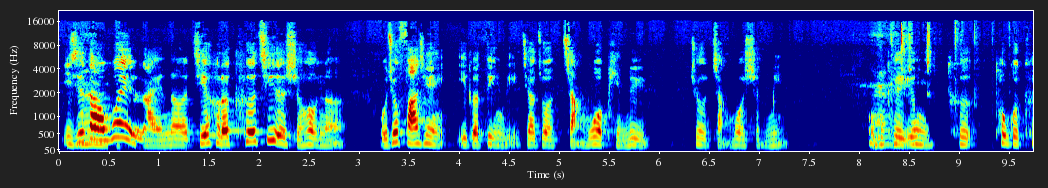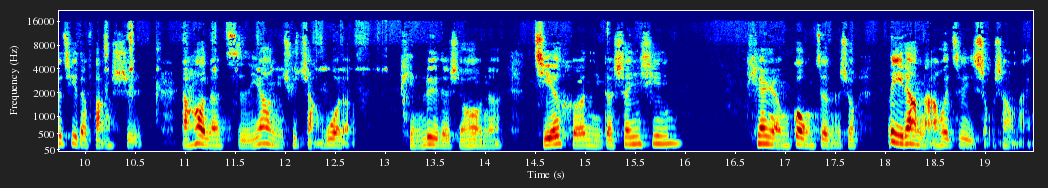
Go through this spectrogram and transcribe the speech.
以及到未来呢，结合了科技的时候呢。我就发现一个定理，叫做掌握频率就掌握生命。我们可以用科透过科技的方式，然后呢，只要你去掌握了频率的时候呢，结合你的身心天人共振的时候，力量拿回自己手上来。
